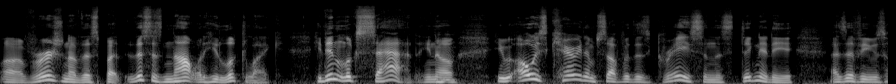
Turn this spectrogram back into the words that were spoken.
uh, version of this but this is not what he looked like. He didn't look sad you know? He always carried himself with this grace and this dignity as if he was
